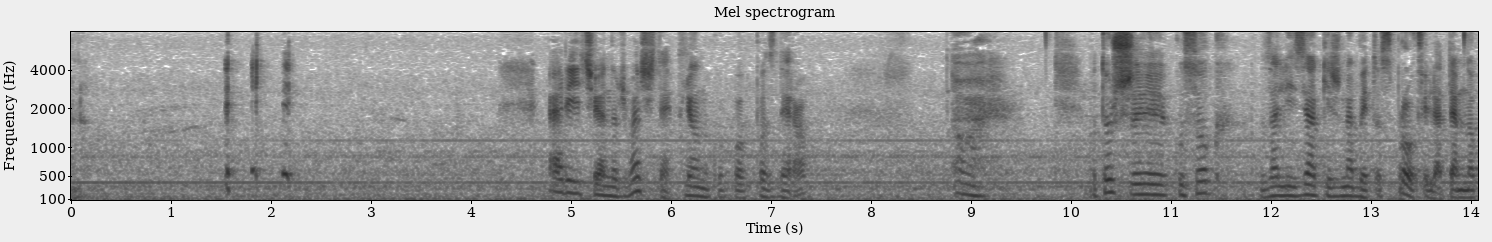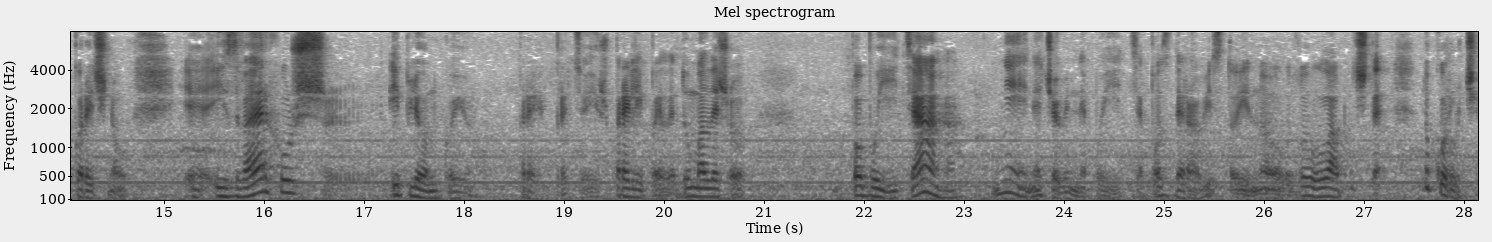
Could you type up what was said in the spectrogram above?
Ано. А річ, ж, бачите, пленку поздирав. Отож, е, кусок залізяки ж набито з профіля темно-коричневого. Е, І зверху ж е, і пленкою при, працюєш, приліпили. Думали, що побоїться. Ага. Ні, нічого він не боїться. Поздирав із тої ну, з угла, бачите. Ну, коротше,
